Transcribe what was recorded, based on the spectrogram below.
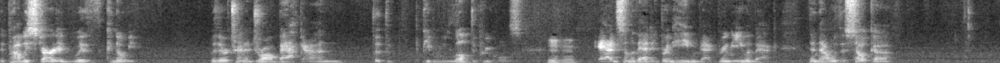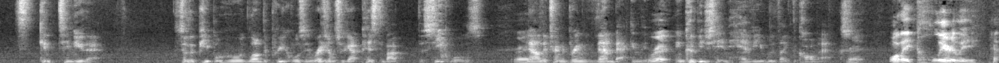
It probably started with Kenobi, where they were trying to draw back on the, the people who loved the prequels. Mm-hmm. Add some of that and bring Hayden back, bring Ewan back. Then now with Ahsoka, continue that. So the people who loved the prequels and originals who got pissed about the sequels, right, now they're trying to bring them back and right, and could be just hitting heavy with like the callbacks. right. Well, they clearly.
